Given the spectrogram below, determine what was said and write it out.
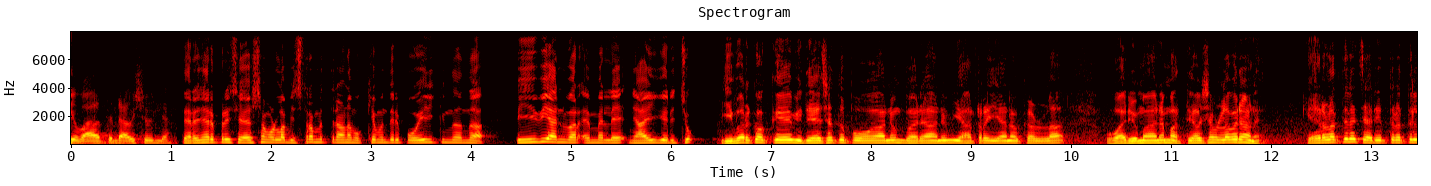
വിവാഹത്തിന്റെ ആവശ്യമില്ല. തെരഞ്ഞെടുപ്പിന് ശേഷമുള്ള വിശ്രമത്തിനാണ് മുഖ്യമന്ത്രി പോയിരിക്കുന്നതെന്ന് P V Anvar M L A ന്യായീകരിച്ചു. ഇവർക്കൊക്കെ വിദേശത്ത് പോകാനും വരാനും യാത്ര ചെയ്യാനൊക്കെ ഉള്ള വരുമാനം അത്യാവശ്യമുള്ളവരാണ്. കേരളത്തിലെ ചരിത്രത്തിൽ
